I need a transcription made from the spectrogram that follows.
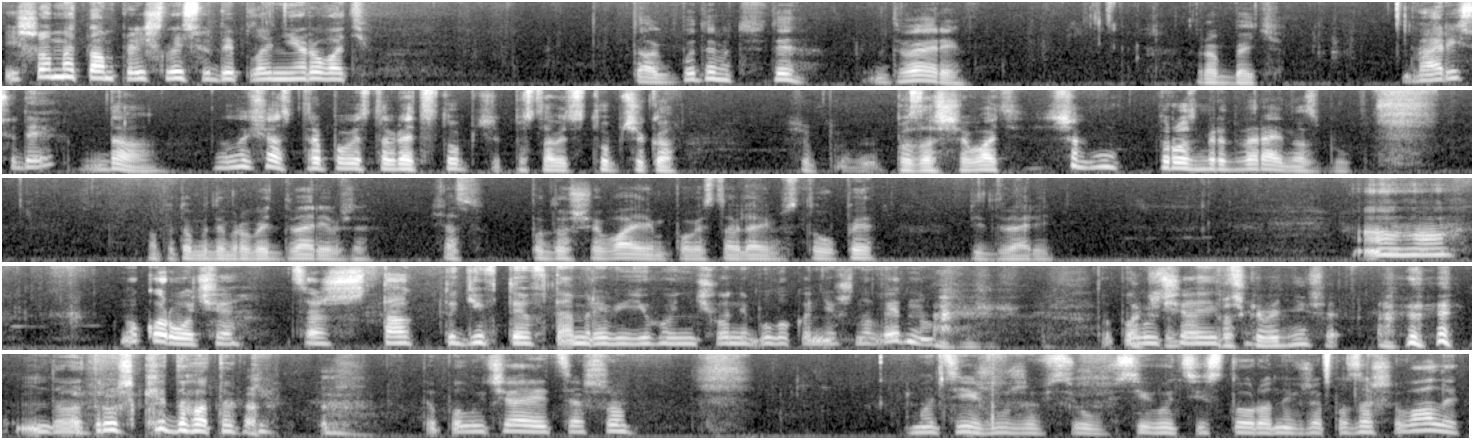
І що ми там прийшли сюди планувати? Так, будемо сюди двері робити. Двері сюди? Да. Ну, зараз треба виставляти стопчик, поставити стопчика, щоб позашивати, щоб розмір дверей у нас був. А потім будемо робити двері вже. Зараз подошиваємо, повиставляємо стовпи під двері. Ага. Ну, коротше, це ж так, тоді в темряві його нічого не було, звісно, видно. То виходить. трошки видніше. Да, трошки да, таки. То виходить, що оці ж уже всю, всі оці сторони вже позашивали.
